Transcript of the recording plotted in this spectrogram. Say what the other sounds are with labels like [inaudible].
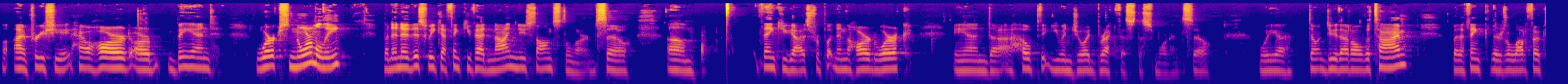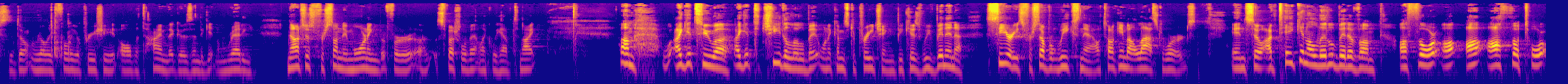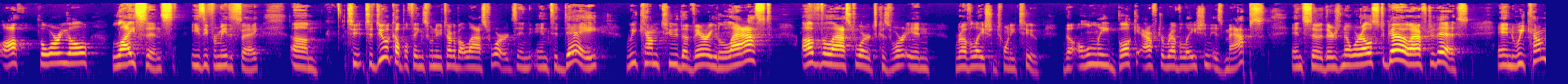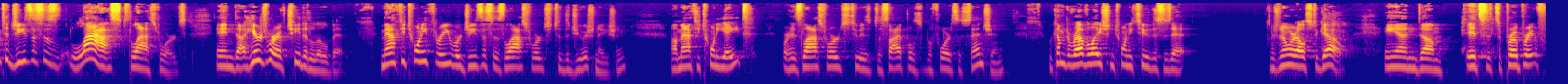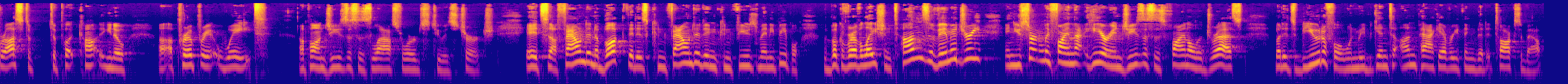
Well, I appreciate how hard our band works normally, but I know this week I think you've had nine new songs to learn. So um, thank you guys for putting in the hard work, and uh, I hope that you enjoyed breakfast this morning. So we uh, don't do that all the time, but I think there's a lot of folks that don't really fully appreciate all the time that goes into getting ready, not just for Sunday morning, but for a special event like we have tonight. Um, I get to uh, I get to cheat a little bit when it comes to preaching because we've been in a series for several weeks now talking about last words, and so I've taken a little bit of um author, author, authorial license, easy for me to say, um, to to do a couple things when we talk about last words. And and today we come to the very last of the last words because we're in Revelation 22. The only book after Revelation is maps. And so there's nowhere else to go after this. And we come to Jesus' last, last words. And uh, here's where I've cheated a little bit Matthew 23 were Jesus' last words to the Jewish nation, uh, Matthew 28 were his last words to his disciples before his ascension. We come to Revelation 22, this is it. There's nowhere else to go. And um, it's, it's appropriate for us to, to put you know, uh, appropriate weight upon Jesus' last words to his church. It's uh, found in a book that has confounded and confused many people. The book of Revelation, tons of imagery, and you certainly find that here in Jesus' final address, but it's beautiful when we begin to unpack everything that it talks about.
